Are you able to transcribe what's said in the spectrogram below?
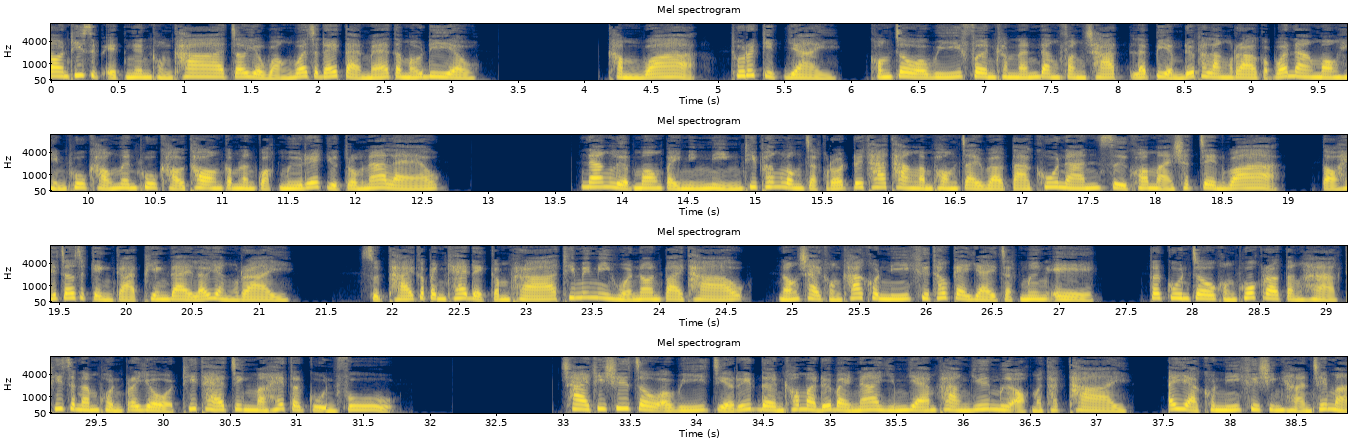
ตอนที่สิบเอ็ดเงินของข้าเจ้าอย่าหวังว่าจะได้แต่แม้แต่เมาเดียวคำว่า ธุรกิจใหญ่ ของโจอาวีเฟิร์นคำนั้นดังฟังชัด และเปี่ยมด้วยพลังราวกับว่านางมองเห็นภูเขาเงินภูเขาทองกำลังกวักมือเรียกอยู่ตรงหน้าแล้วนางเหลือบมองไปหนิงหนิงที่เพิ่งลงจากรถด้วยท่าทางลำพองใจแววตาคู่นั้น สื่อความหมายชัดเจนว่า ต่อให้เจ้าจะเก่งกาจเพียงใดแล้วอย่างไร สุดท้ายก็เป็นแค่เด็กกำพร้าที่ไม่มีหัวนอนปลายเท้า น้องชายของข้าคนนี้คือเท่าแก่ใหญ่จากเมืองเอก ตระกูลโจของพวกเราต่างหากที่จะนำผลประโยชน์ที่แท้จริงมาให้ตระกูลฟู่ชายที่ชื่อโจอวีเจียรีบเดินเข้ามาด้วยใบหน้ายิ้มแย้มพลางยื่นมือออกมาทักทาย ไอ้อยากคนนี้คือชิงหานใช่ไหม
